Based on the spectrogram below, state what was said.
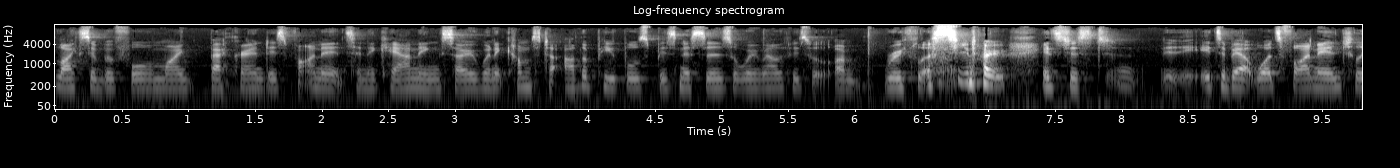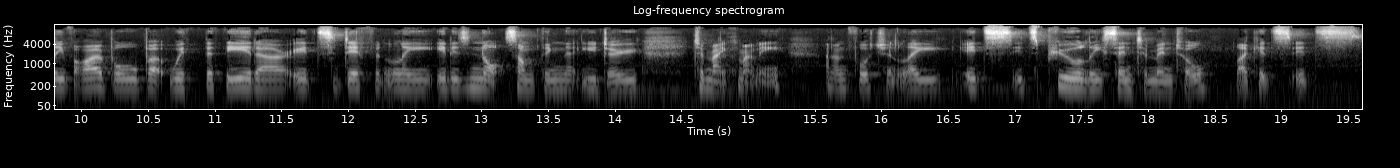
like I said before, my background is finance and accounting. So, when it comes to other people's businesses or when other people, I'm ruthless. You know, it's just it's about what's financially viable. But with the theatre, it's definitely it is not something that you do to make money. And unfortunately, it's it's purely sentimental. Like it's it's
